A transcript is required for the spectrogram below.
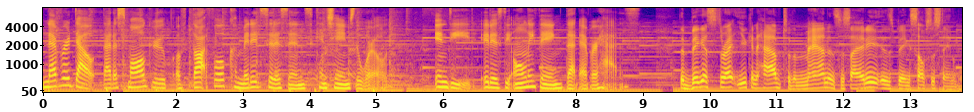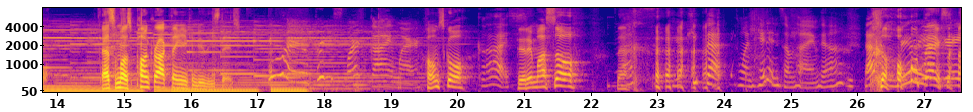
Never doubt that a small group of thoughtful, committed citizens can change the world. Indeed, it is the only thing that ever has. The biggest threat you can have to the man in society is being self-sustainable. That's the most punk rock thing you can do these days. Homeschool. Gosh. Did it myself. you keep that one hidden sometimes, huh? That Oh, was really, really thanks. great.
